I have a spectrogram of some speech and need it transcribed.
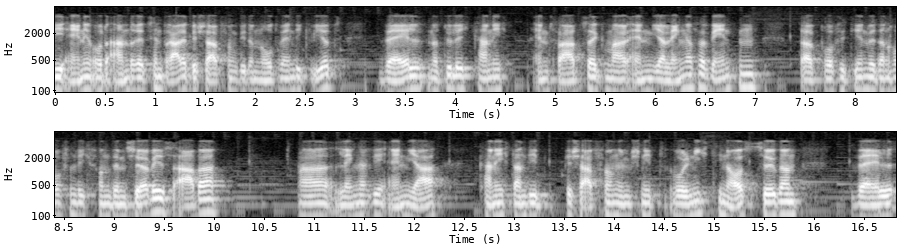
die eine oder andere zentrale Beschaffung wieder notwendig wird, weil natürlich kann ich ein Fahrzeug mal ein Jahr länger verwenden. Da profitieren wir dann hoffentlich von dem Service, aber äh, länger wie ein Jahr kann ich dann die Beschaffung im Schnitt wohl nicht hinauszögern weil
